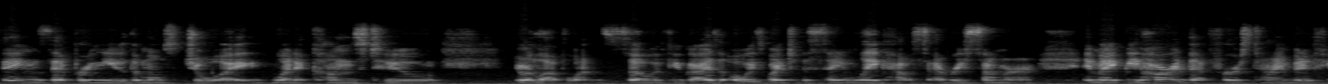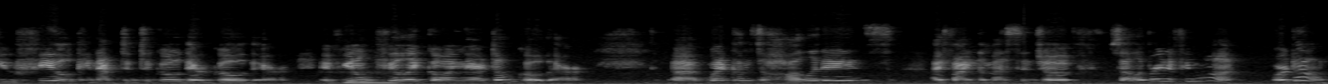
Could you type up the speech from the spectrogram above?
things that bring you the most joy when it comes to your loved ones. So if you guys always went to the same lake house every summer, it might be hard that first time, but if you feel connected to go there, go there. If you mm. don't feel like going there, don't go there. Uh, when it comes to holidays, I find the message of celebrate if you want or don't.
